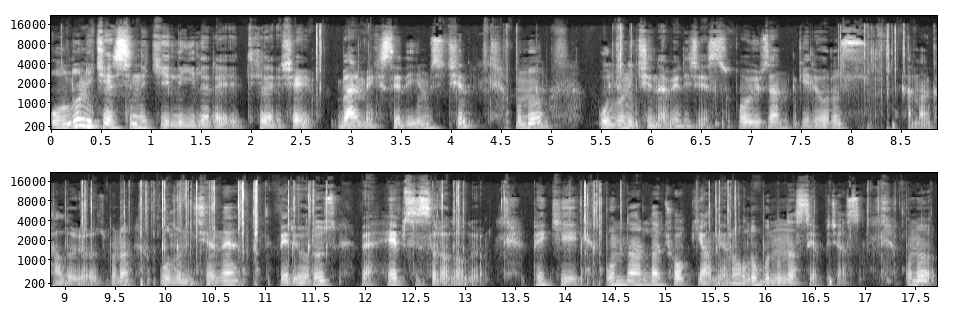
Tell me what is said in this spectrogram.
ulun içerisindeki li'lere etkile şey vermek istediğimiz için bunu ulun içine vereceğiz. O yüzden geliyoruz. Hemen kaldırıyoruz bunu. Ulun içine veriyoruz ve hepsi sıralı oluyor. Peki bunlarla çok yan yana oldu. Bunu nasıl yapacağız? Bunu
